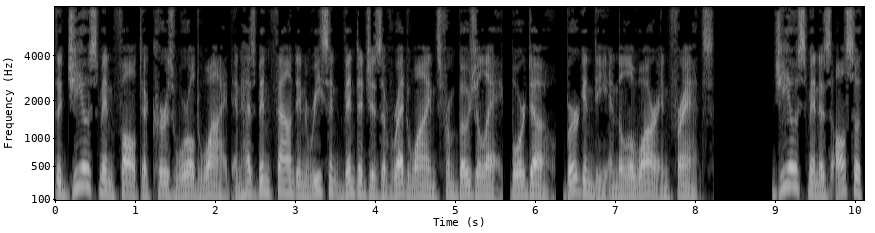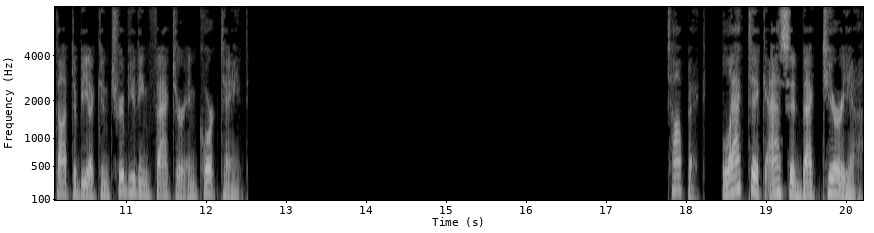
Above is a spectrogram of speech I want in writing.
The geosmin fault occurs worldwide and has been found in recent vintages of red wines from Beaujolais, Bordeaux, Burgundy and the Loire in France. Geosmin is also thought to be a contributing factor in cork taint. Lactic acid bacteria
